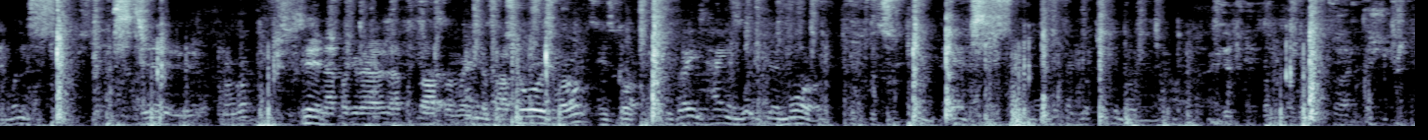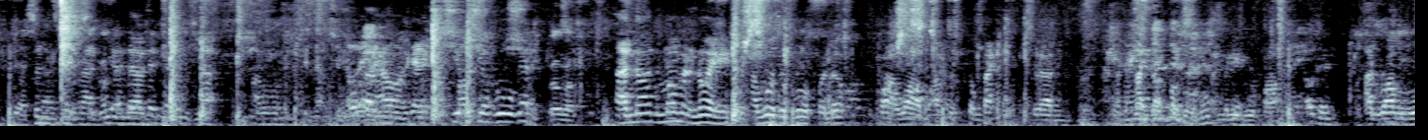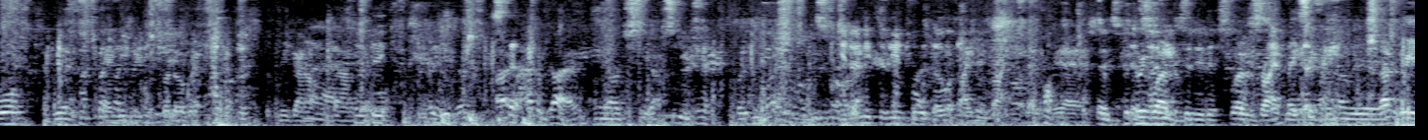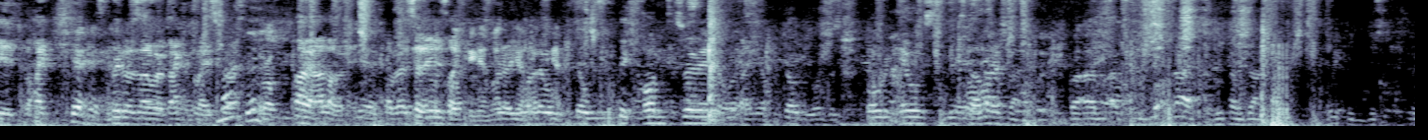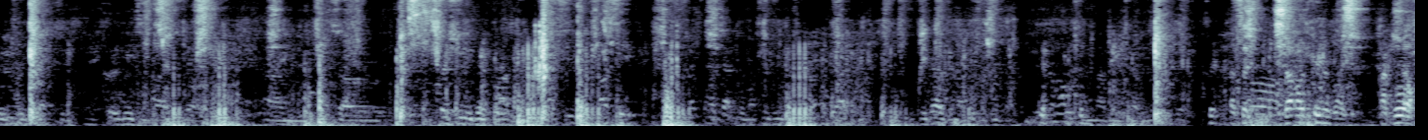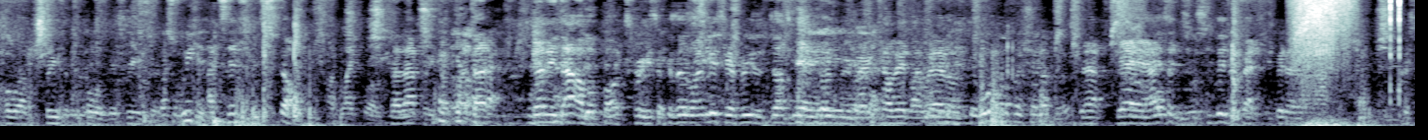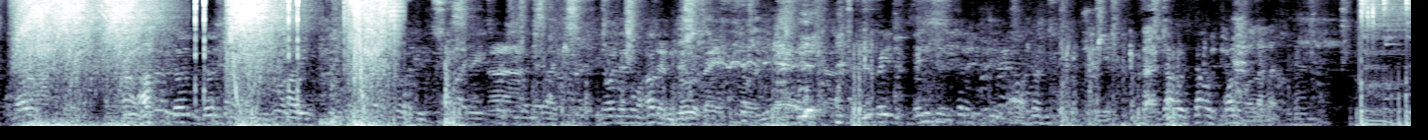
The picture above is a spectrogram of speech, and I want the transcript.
and when he's Seeing that fucking uh, that last one where And sure as well, he's got the way he's hanging, what he's doing more of, it's um, again, it's, you know, it looks like a little chicken bone in the mouth. Uh, no, at the moment, annoying. I was at Raw for a little, quite a while, but I've just gone back to um, like that box. I'm part. Okay. I'd rather Raw. Yeah. Maybe maybe just for a little bit. With me going up and down. a. I, have a guy, I mean, I'll just see, I'll see you. You don't need to lean forward though. Like, yeah, it's between no to do this. Right, basically. That weird, like, middle of nowhere back place. nice, isn't it? Oh yeah, I love it. Yeah. Said, it is like, you, know, you want a little, little big pond to swim in, or like you have dog, you want just rolling hills Yeah, stuff. nice, man. But um, I've got a guy, so he comes down, wicked, just pretty decent as well. Um, so, especially with I see, I see, that's my chat to him, I see he does it quite well. If he does, then I think he's gonna- I said, that was kind of like, I brought a whole other freezer for this reason. That's what we did. And since we stopped, I'm like, well, turn that freezer. I don't, you don't need that other box freezer because there's like literally a freezer just for the food where it come in, like whatever. The woman also showed up though. Yeah, yeah, yeah. I said she did the best. She's been a. Especially when they're like, you know, when they're more hungry. Yeah. Anything you tell them to do, oh, no, this one. That was, that was one of them.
